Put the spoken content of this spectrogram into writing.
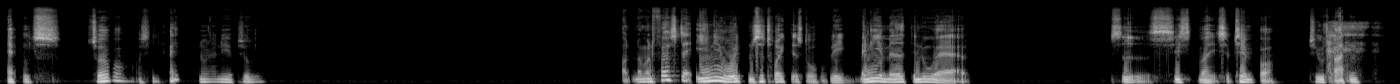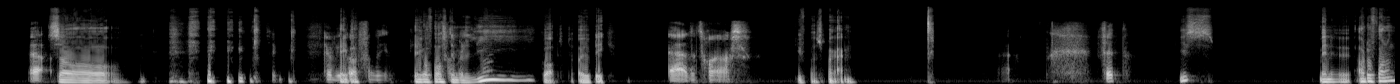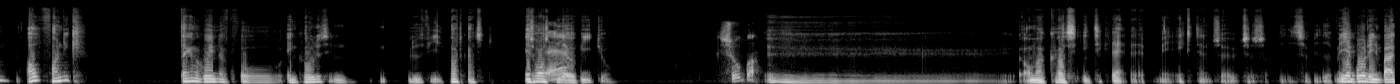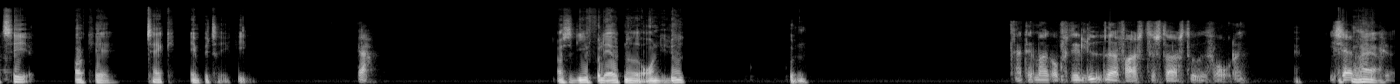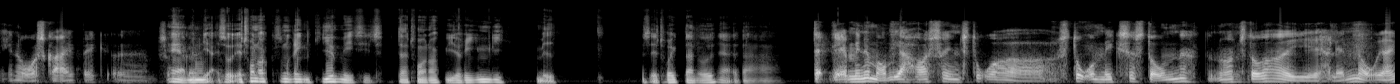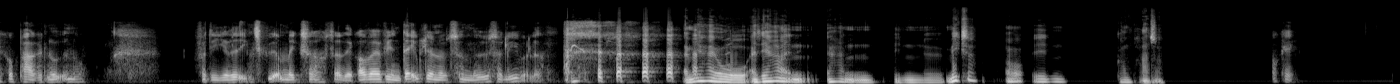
Apples server og sige, hej, nu er der en ny episode. Og når man først er inde i rytmen, så tror jeg ikke, det er et stort problem. Men i og med, at det nu er siden sidst var i september 2013, Ja. så Kan vi godt forvente. Jeg godt forestille mig, lige et øjeblik, Ja, det tror jeg også. de første par gange. Fedt. Yes. Men øh, Autophonic, Auphonic, der kan man gå ind og få encodet sin lydfil podcast. Jeg tror også, ja. Ja. kan lave video. Super. Øh, og man kan også integrere det med external services og så videre, så videre. Men jeg bruger det egentlig bare til at kan tag mp3-filen. Ja. Og så lige få lavet noget ordentligt lyd på den. Ja, det er meget godt, fordi lyden er faktisk det største udfordring. Ja. Især når jeg- kører hen over Skype, ikke? Øh, Ja, gør. men ja, altså, jeg tror nok sådan rent gearmæssigt, der tror jeg nok, vi er rimelig med. Altså, jeg tror ikke, der er noget her, der... Da, jeg minder mig om, jeg har også en stor, stor mixer stående. Nu har den stået her i halvanden år. Jeg har ikke pakket den ud endnu. Fordi jeg ved ikke skid om mixer, så det kan godt være, at vi en dag bliver nødt til at mødes alligevel. Jamen, jeg har jo... Altså, jeg har en, jeg har en, en øh, mixer og en kompressor. Okay.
